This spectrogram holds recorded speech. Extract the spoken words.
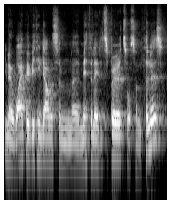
you know, wipe everything down with some uh, methylated spirits or some thinners,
